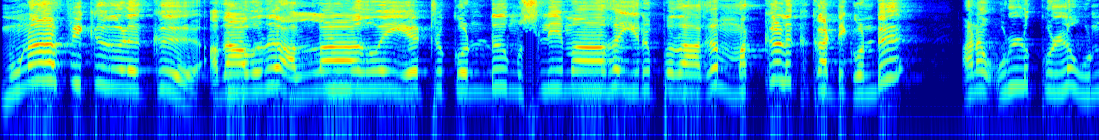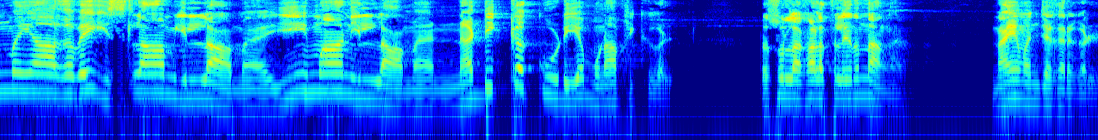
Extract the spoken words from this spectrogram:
முனாஃபிக்குகளுக்கு அதாவது அல்லாஹுவை ஏற்றுக்கொண்டு முஸ்லீமாக இருப்பதாக மக்களுக்கு காட்டிக்கொண்டு ஆனா உள்ளுக்குள்ள உண்மையாகவே இஸ்லாம் இல்லாம ஈமான் இல்லாம நடிக்கக்கூடிய முனாஃபிக்குகள். ரசுல்லா காலத்துல இருந்தாங்க. நயவஞ்சகர்கள்.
